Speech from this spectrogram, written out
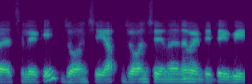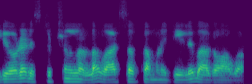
ബാച്ചിലേക്ക് ജോയിൻ ചെയ്യാം. ജോയിൻ ചെയ്യുന്നതിന് വേണ്ടിയിട്ട് ഈ വീഡിയോയുടെ ഡിസ്ക്രിപ്ഷനിലുള്ള വാട്സപ്പ് കമ്മ്യൂണിറ്റിയിൽ ഭാഗമാവുക.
